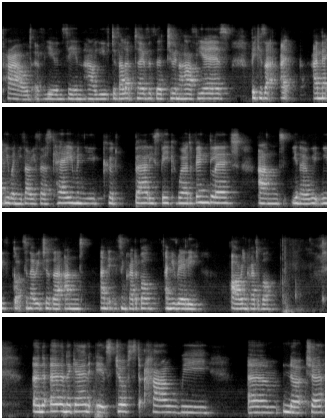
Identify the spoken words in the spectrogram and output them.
proud of you and seeing how you've developed over the two and a half years because I, I I met you when you very first came and you could barely speak a word of English, and you know we we've got to know each other, and and it's incredible, and you really are incredible. And and again, it's just how we um, nurture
